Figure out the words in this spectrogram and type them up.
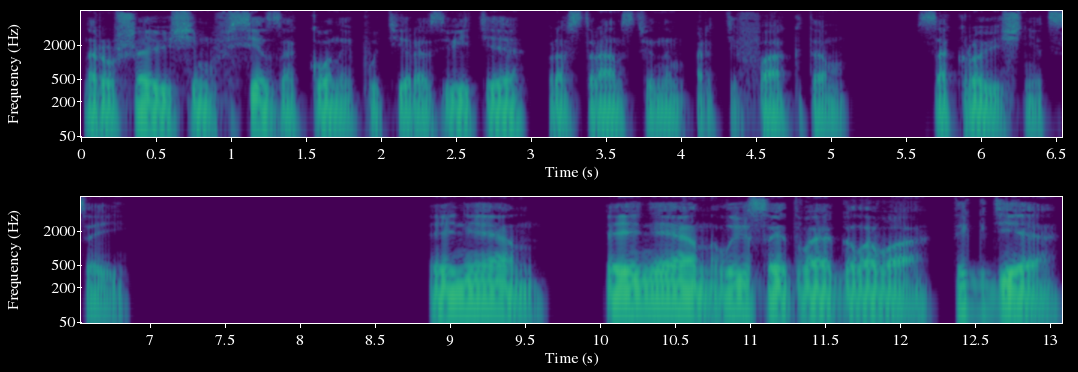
нарушающим все законы пути развития пространственным артефактом, сокровищницей. «Эйнен! Эйнен, лысая твоя голова! Ты где?»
